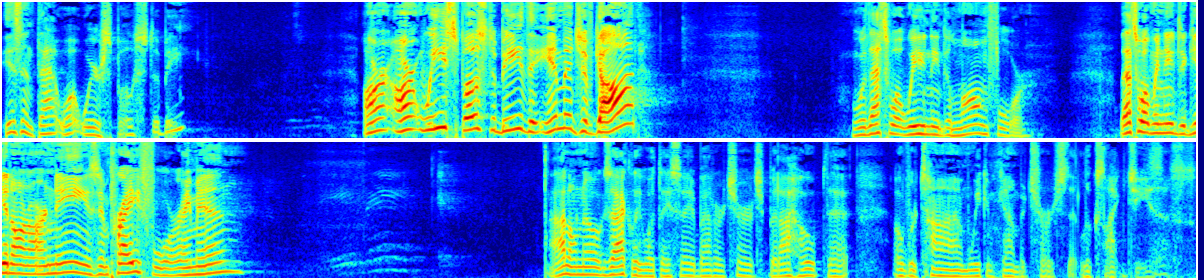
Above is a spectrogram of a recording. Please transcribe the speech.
isn't that what we're supposed to be? Aren't, aren't we supposed to be the image of God? Well, that's what we need to long for. That's what we need to get on our knees and pray for. Amen? I don't know exactly what they say about our church, but I hope that over time we can become a church that looks like Jesus.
